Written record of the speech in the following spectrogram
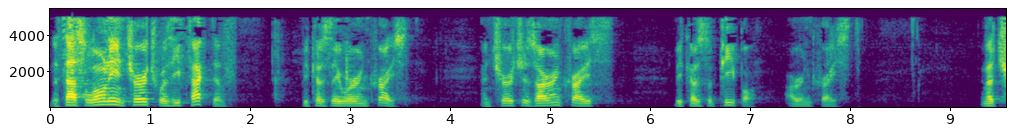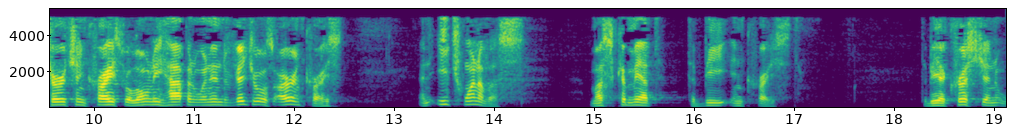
The Thessalonian church was effective because they were in Christ. And churches are in Christ because the people are in Christ. And the church in Christ will only happen when individuals are in Christ. And each one of us must commit to be in Christ. To be a Christian,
